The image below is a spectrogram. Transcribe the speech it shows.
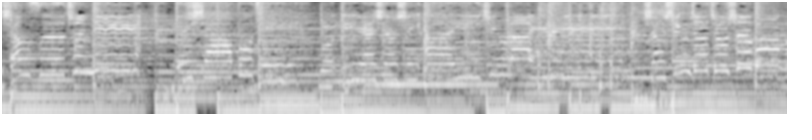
相思成瘾，雨下不停，我依然相信爱已经来临，相信这就是我们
